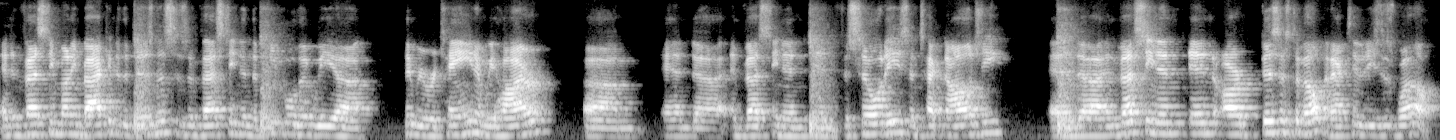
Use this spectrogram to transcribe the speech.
And investing money back into the business is investing in the people that we uh, that we retain and we hire, um, and uh, investing in, in facilities and technology, and uh, investing in in our business development activities as well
